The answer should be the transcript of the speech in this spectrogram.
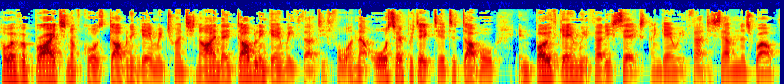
However, Brighton, of course, doubling game week 29, they double in game week 34, and they're also predicted to double in both game week 36 and game week 37 as well.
